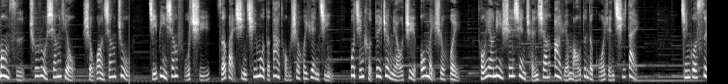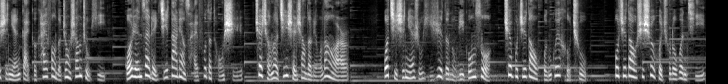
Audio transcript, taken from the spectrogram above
孟子“出入相友，守望相助，疾病相扶持，则百姓倾慕”的大同社会愿景，不仅可对症疗治欧美社会，同样令深陷城乡二元矛盾的国人期待。经过四十年改革开放的重商主义，国人在累积大量财富的同时，却成了精神上的流浪儿。我几十年如一日的努力工作，却不知道魂归何处，不知道是社会出了问题，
